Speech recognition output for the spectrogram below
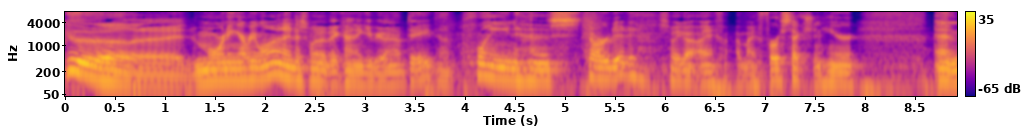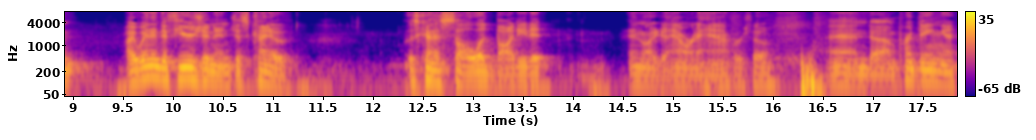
Good morning, everyone. I just wanted to kind of give you an update. The plane has started. So I got my, my first section here. And I went into Fusion and just kind of, just kind of solid bodied it in like an hour and a half or so. And uh, I'm printing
